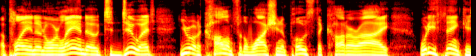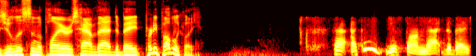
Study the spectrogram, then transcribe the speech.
of playing in Orlando to do it. You wrote a column for the Washington Post that caught our eye. What do you think as you listen to the players have that debate pretty publicly? I think just on that debate,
